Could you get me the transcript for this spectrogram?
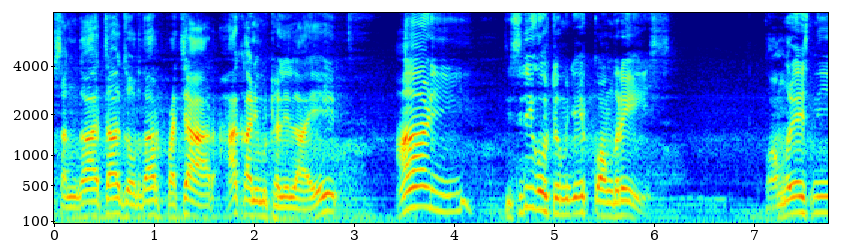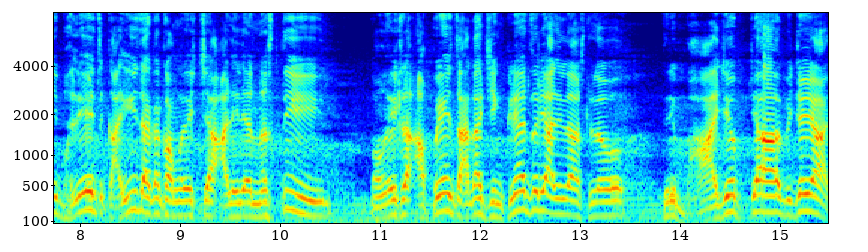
संघाचा जोरदार प्रचार हा कारणीभूत ठरलेला आहे. आणि तिसरी गोष्ट म्हणजे काँग्रेस. काँग्रेसनी भलेच काही जागा काँग्रेसच्या आलेल्या नसतील काँग्रेसला अपयश जागा जिंकण्यात जरी आलेलं असलं तरी भाजपच्या विजयात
